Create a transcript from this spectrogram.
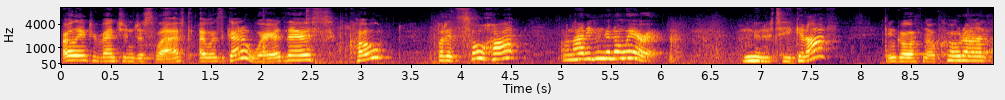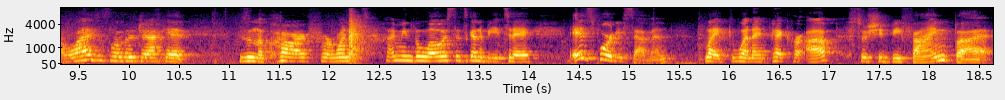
early intervention just left. I was gonna wear this coat, but it's so hot, I'm not even gonna wear it. I'm gonna take it off and go with no coat on. Eliza's leather jacket is in the car for when it's, I mean the lowest it's gonna be today is 47. Like when I pick her up, so she'd be fine, but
